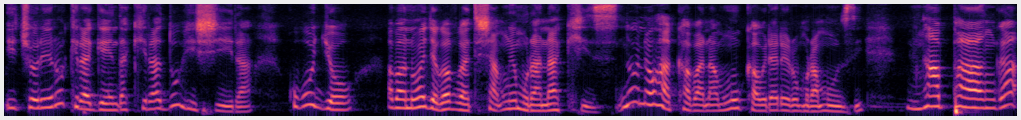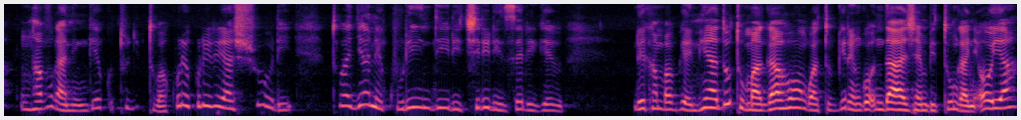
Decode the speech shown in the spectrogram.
Icyo rero kiragenda kiraduhishira ku buryo abantu bajya bavuga ati shamwe muranakize. Noneho hakaba na mwuka wera rero muramuzi. Nkapanga nkavuga nti tubakure kuri ririya shuri tubajyane ku rindi riciriritse rigewe reka mbabwire ntiyadutumagaho ngo atubwire ngo ndaje mbitunganye. Oya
